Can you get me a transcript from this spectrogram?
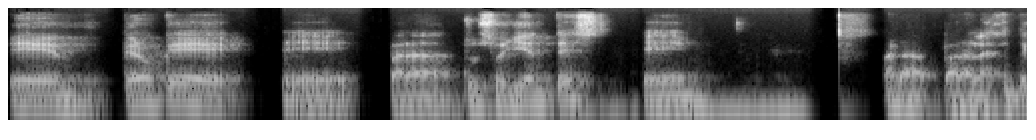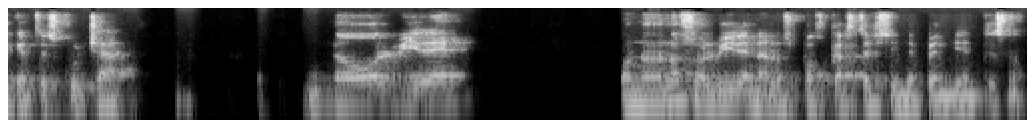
eh, creo que eh, para tus oyentes, eh, para, para la gente que te escucha, no olviden o no nos olviden a los podcasters independientes, ¿no?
